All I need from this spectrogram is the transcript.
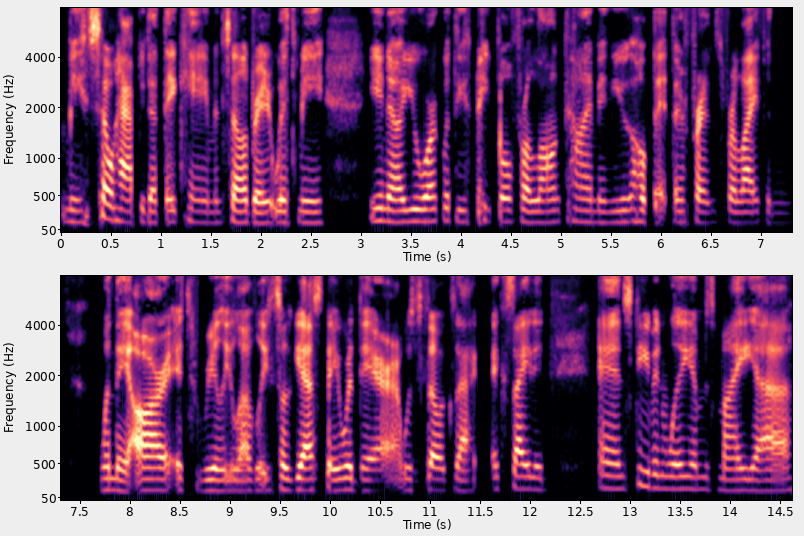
me so happy that they came and celebrated with me. You know, you work with these people for a long time and you hope that they're friends for life and when they are, it's really lovely. So yes, they were there. I was so exact excited. And Steven Williams, my uh,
